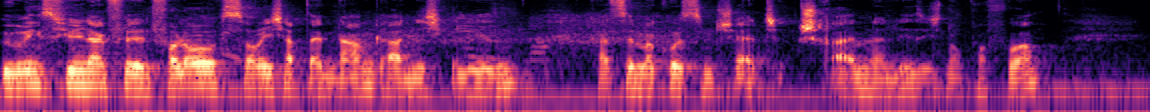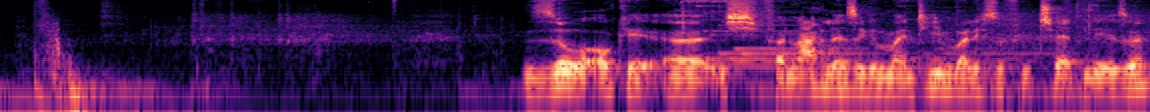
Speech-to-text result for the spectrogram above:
Übrigens, vielen Dank für den Follow. Sorry, ich habe deinen Namen gerade nicht gelesen. Kannst du mal kurz im Chat schreiben, dann lese ich nochmal vor. So, okay. Äh, ich vernachlässige mein Team, weil ich so viel Chat lese.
